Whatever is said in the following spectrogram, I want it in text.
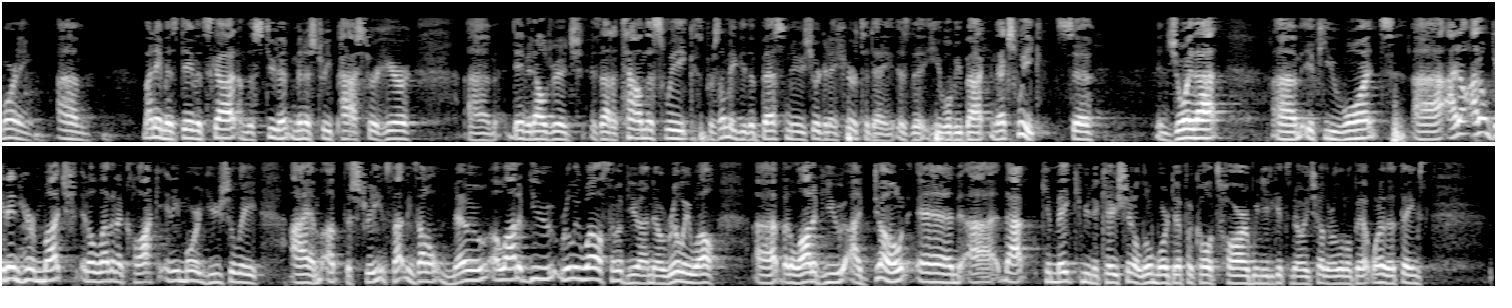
Good morning. Um, my name is David Scott. I'm the student ministry pastor here. Um, David Eldridge is out of town this week. For some of you, the best news you're going to hear today is that he will be back next week. So enjoy that. Um, if you want, uh, I don't I don't get in here much at 11 o'clock anymore. Usually, I am up the street, so that means I don't know a lot of you really well. Some of you I know really well. Uh, but a lot of you I don't, and uh, that can make communication a little more difficult. It's hard. We need to get to know each other a little bit. One of the things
